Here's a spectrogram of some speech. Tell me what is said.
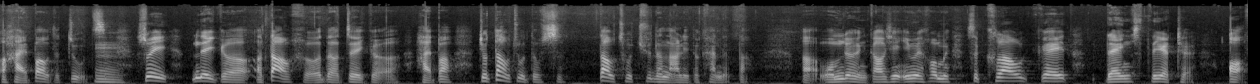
海报的柱子，所以那个呃道河的这个海报就到处都是，到处去到哪里都看得到，啊，我们就很高兴，因为后面是 Cloud Gate Dance Theater of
